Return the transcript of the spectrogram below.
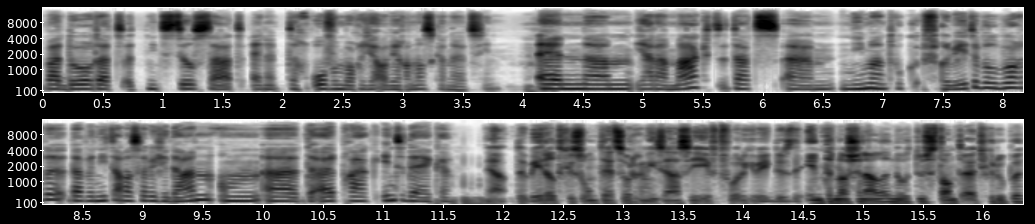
waardoor dat het niet stilstaat en het er overmorgen alweer anders kan uitzien. Mm -hmm. En um, ja, dat maakt dat um, niemand ook verweten wil worden dat we niet alles hebben gedaan om uh, de uitbraak in te dijken. Ja, de Wereldgezondheidsorganisatie heeft vorige week dus de internationale noodtoestand uitgeroepen.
